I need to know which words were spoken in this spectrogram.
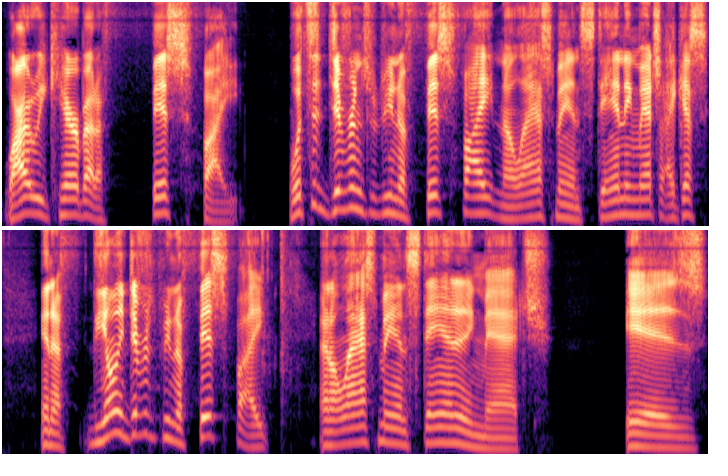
why do we care about a fist fight What's the difference between a fist fight and a last man standing match? I guess in a the only difference between a fist fight and a last man standing match is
